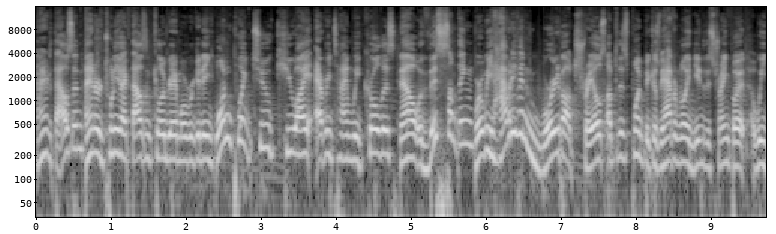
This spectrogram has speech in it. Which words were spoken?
900,000? 925,000 kilogram, where we're getting 1.2 QI every time we curl this. Now, this is something where we haven't even worried about trails up to this point because we haven't really needed the strength, but we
